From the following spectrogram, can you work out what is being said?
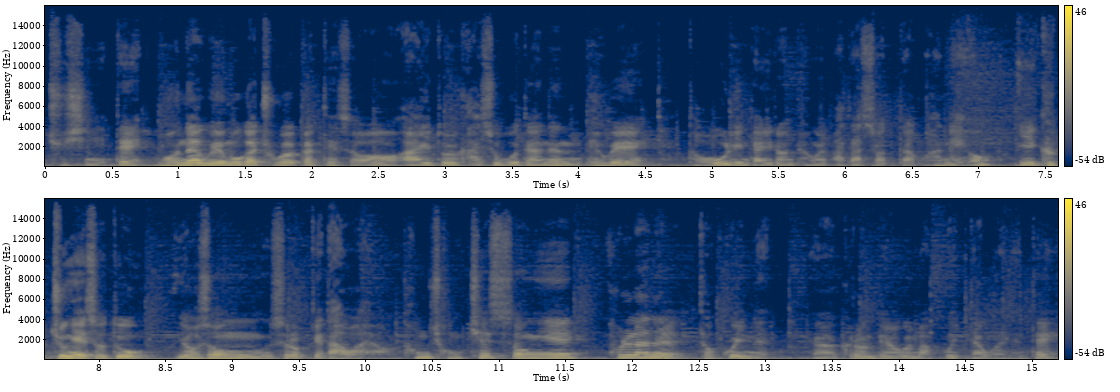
출신인데 워낙 외모가 조각 같아서 아이돌 가수보다는 배우에 더 어울린다 이런 평을 받았었다고 하네요. 이 극 중에서도 여성스럽게 나와요. 성 정체성에 혼란을 겪고 있는 아, 그런 배역을 맡고 있다고 하는데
